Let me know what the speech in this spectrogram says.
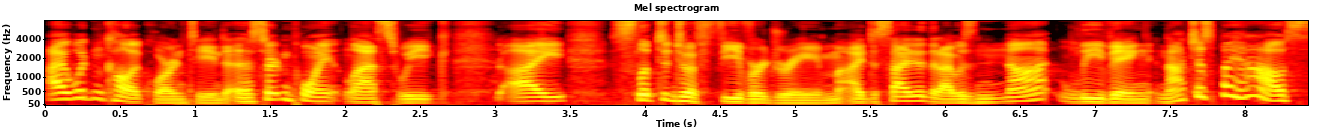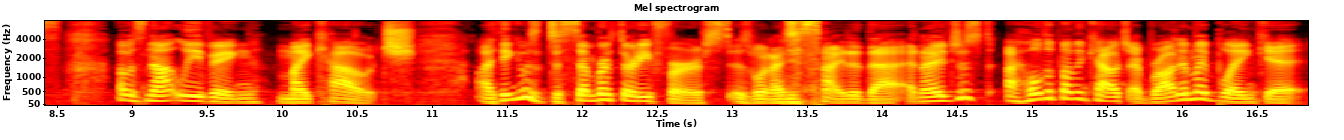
I wouldn't call it quarantined. At a certain point last week, I slipped into a fever dream. I decided that I was not leaving, not just my house, I was not leaving my couch. I think it was December 31st is when I decided that. And I just, I hold up on the couch, I brought in my blanket.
